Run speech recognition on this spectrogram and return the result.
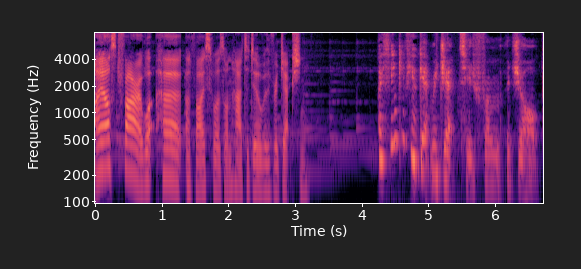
I asked Farrah what her advice was on how to deal with rejection. I think if you get rejected from a job,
